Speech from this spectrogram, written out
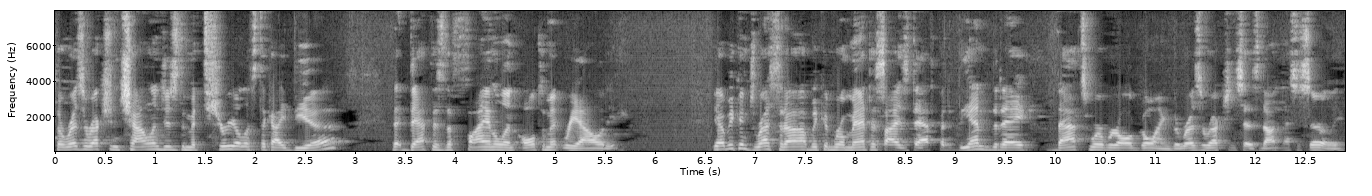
The resurrection challenges the materialistic idea that death is the final and ultimate reality. Yeah, we can dress it up, we can romanticize death, but at the end of the day, that's where we're all going. The resurrection says not necessarily.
